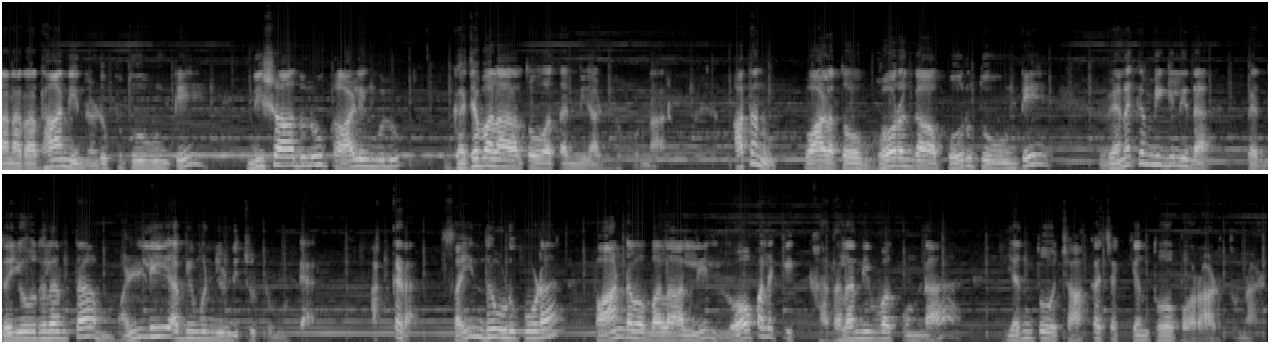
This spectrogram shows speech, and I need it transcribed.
తన రథాన్ని నడుపుతూ ఉంటే నిషాదులు కాళింగులు గజబలాలతో అతన్ని అడ్డు అతను వాళ్ళతో ఘోరంగా పోరుతూ ఉంటే వెనక మిగిలిన పెద్ద యోధులంతా మళ్ళీ అభిమన్యుణ్ణి చుట్టుముట్టారు. అక్కడ సైంధవుడు కూడా పాండవ బలాల్ని లోపలికి కదలనివ్వకుండా ఎంతో చాకచక్యంతో పోరాడుతున్నాడు.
